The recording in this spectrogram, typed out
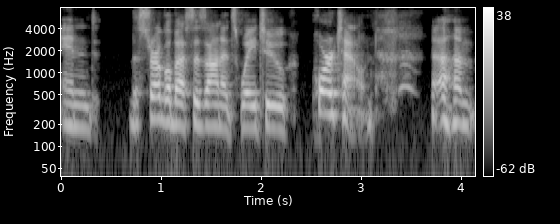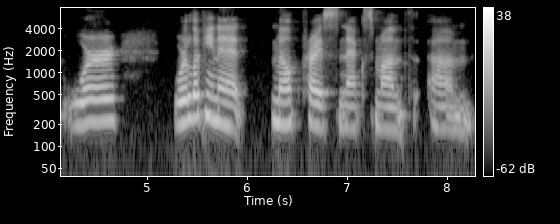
and the struggle bus is on its way to poor town um, we're we're looking at milk price next month, um,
